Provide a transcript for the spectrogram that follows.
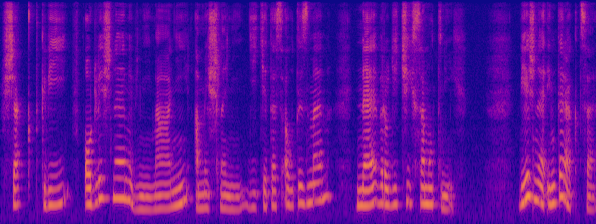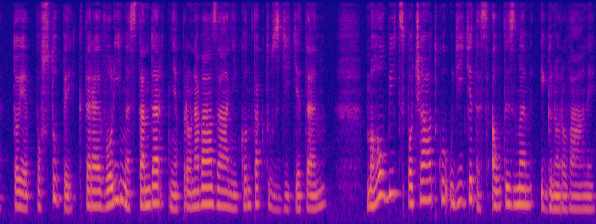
však tkví v odlišném vnímání a myšlení dítěte s autismem, ne v rodičích samotných. Běžné interakce, to je postupy, které volíme standardně pro navázání kontaktu s dítětem, mohou být zpočátku u dítěte s autismem ignorovány.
